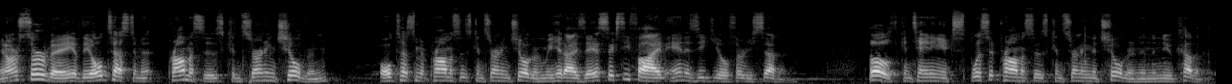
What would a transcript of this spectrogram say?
In our survey of the Old Testament promises concerning children, Old Testament promises concerning children, we hit Isaiah 65 and Ezekiel 37, both containing explicit promises concerning the children in the new covenant.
